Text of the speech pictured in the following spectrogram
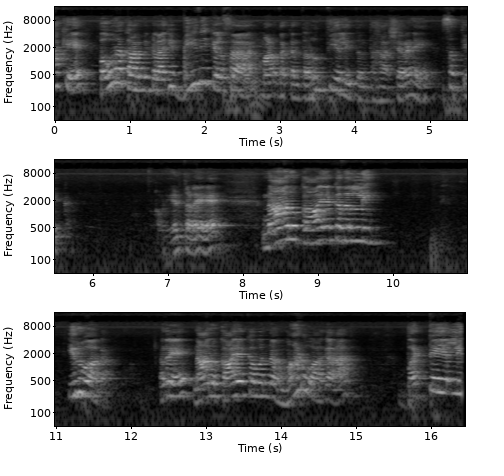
ಆಕೆ ಪೌರ ಕಾರ್ಮಿಕಳಾಗಿ ಬೀದಿ ಕೆಲಸ ಮಾಡತಕ್ಕಂಥ ವೃತ್ತಿಯಲ್ಲಿದ್ದಂತಹ ಶರಣೆ ಸತ್ಯಕ್ಕ. ಅವಳು ಹೇಳ್ತಾಳೆ, ನಾನು ಕಾಯಕದಲ್ಲಿ ಇರುವಾಗ, ಅಂದ್ರೆ ನಾನು ಕಾಯಕವನ್ನ ಮಾಡುವಾಗ ಬಟ್ಟೆಯಲ್ಲಿ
